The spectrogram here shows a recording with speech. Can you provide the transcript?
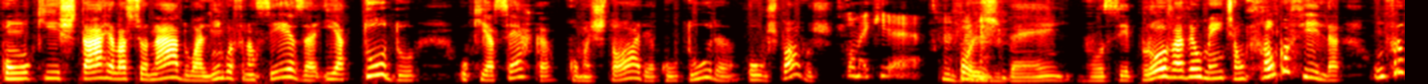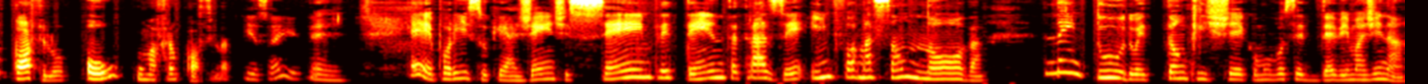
com o que está relacionado à língua francesa e a tudo o que a cerca, como a história, a cultura ou os povos? Como é que é? Pois bem, você provavelmente é um francofila, um francófilo ou uma francófila. Isso aí. É. É por isso que a gente sempre tenta trazer informação nova. Nem tudo é tão clichê como você deve imaginar.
